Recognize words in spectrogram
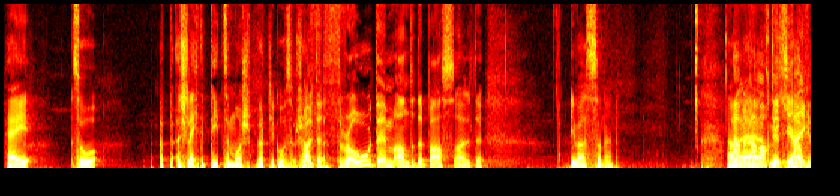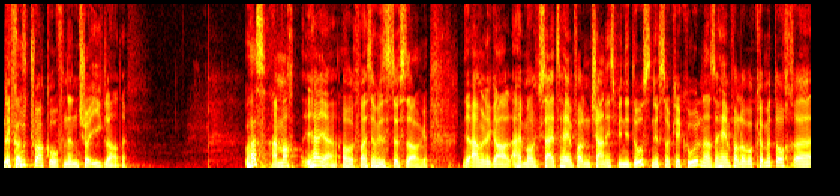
hey, so, eine schlechte Pizza musst du wirklich auch so schaffen. Alter, throw them under the bus, Alter. Ich weiß so nicht. Aber, er äh, macht jetzt Michi seinen eigenen Foodtruck auf und dann schon eingeladen. Was? Er macht, ja, ja, oh, ich weiß nicht, wie ich das sagen darf. Ja, einmal egal. Er hat mal gesagt, hey, im Fall in Janis bin ich. Und ich so, okay, cool. Und also, hey, im Fall, aber kommen doch, äh,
